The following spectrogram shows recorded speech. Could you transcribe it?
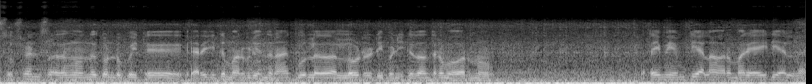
ஸோ ஃப்ரெண்ட்ஸ் அதுங்க வந்து கொண்டு போயிட்டு இறக்கிட்டு மறுபடியும் வந்து நாக்பூரில் லோடு ரெடி பண்ணிட்டு தான் திரும்ப வரணும். டைம் எம்டியெல்லாம் வர மாதிரி ஐடியா இல்லை.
